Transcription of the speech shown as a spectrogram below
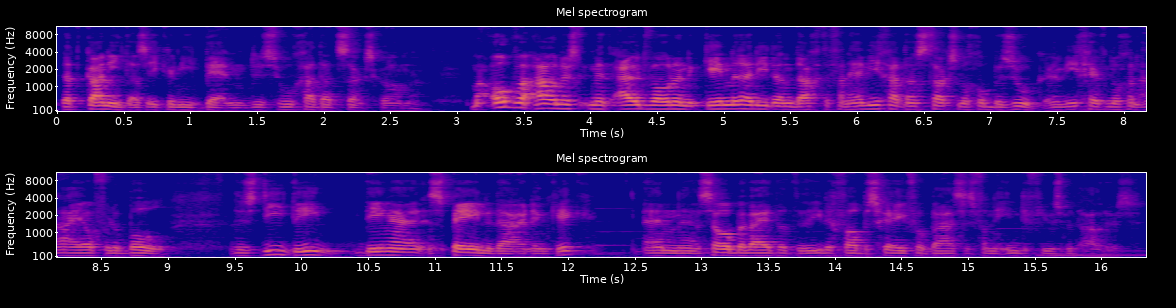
dat kan niet als ik er niet ben. Dus hoe gaat dat straks komen? Maar ook wel ouders met uitwonende kinderen die dan dachten van... Hé, wie gaat dan straks nog op bezoek? En wie geeft nog een aai over de bol? Dus die drie dingen spelen daar, denk ik. En uh, zo hebben wij dat in ieder geval beschreven op basis van de interviews met ouders.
